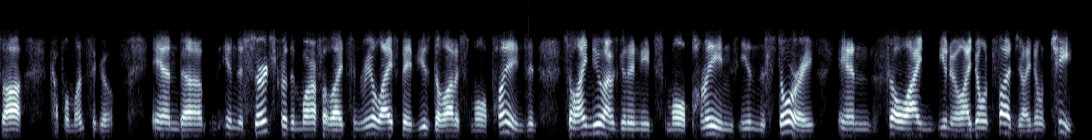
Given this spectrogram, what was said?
saw a couple months ago. And uh, in the search for the Marfa lights, in real life, they've used a lot of small planes, and so I knew I was going to need small planes in the story. And so I, you know, I don't fudge, I don't cheat.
